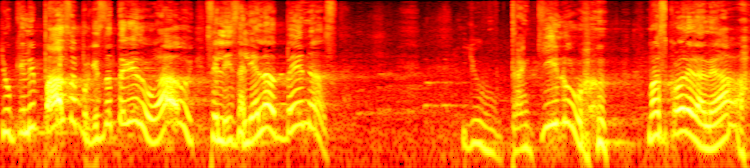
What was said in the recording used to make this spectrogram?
Yo, ¿qué le pasa? ¿Por qué está tan enojado? Se le salían las venas. Yo, tranquilo, más cólera le daba.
